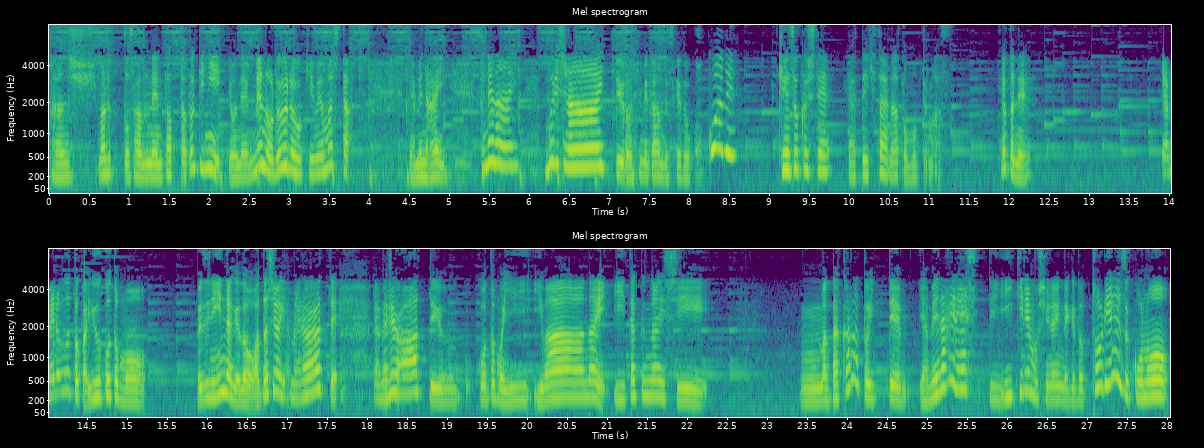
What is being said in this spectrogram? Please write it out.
3、まるっと3年経った時に4年目のルールを決めました。やめない、すねない、無理しないっていうのを決めたんですけど、ここはね、継続してやっていきたいなと思ってます。やっぱね、やめるとか言うことも別にいいんだけど、私はやめるって、やめるよっていうことも言わない、言いたくないし、うん、まあ、だからといって、やめないですって言い切れもしないんだけど、とりあえずこの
